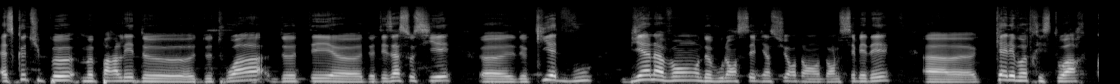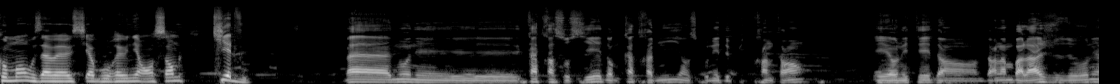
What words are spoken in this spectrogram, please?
est-ce que tu peux me parler de, de toi, de tes, euh, de tes associés, euh, de qui êtes-vous bien avant de vous lancer, bien sûr, dans, dans le CBD euh, Quelle est votre histoire Comment vous avez réussi à vous réunir ensemble Qui êtes-vous? Ben, nous, on est quatre associés, donc quatre amis. On se connaît depuis 30 ans. Et on était dans, dans l'emballage. On, est-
